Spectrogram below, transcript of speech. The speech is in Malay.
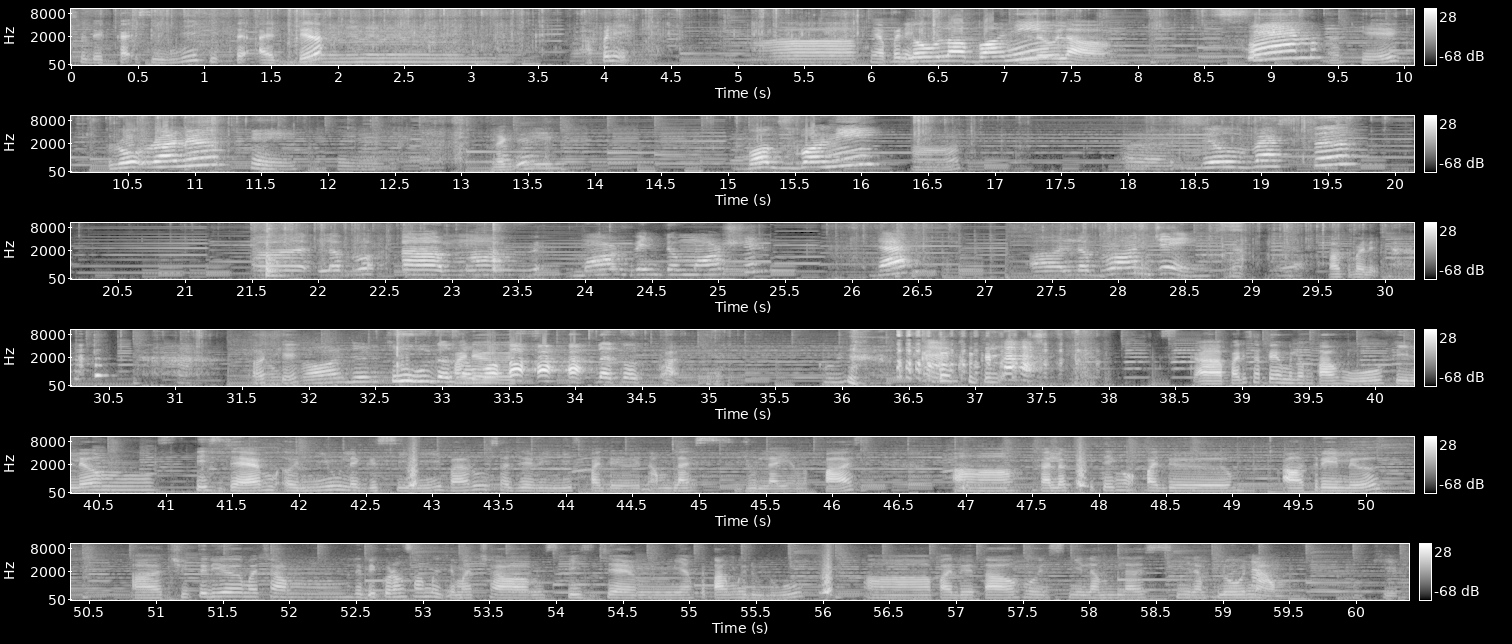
So dekat sini kita ada apa ni? Uh, Ni apa ni? Lola Bunny, Lola. Sam, Okey. Roadrunner, hey. Lagi? Bugs Bunny, Ha. uh, Sylvester, uh, Lebro, uh, Marvin, Marvin the Martian dan uh, LeBron James. Ya. Oh, terbalik. Okey. Roger tu dah Pada- sama. dah tu. Ha. Uh, pada siapa yang belum tahu, filem Space Jam A New Legacy ni baru saja rilis pada 16 Julai yang lepas. Uh, kalau kita tengok pada uh, trailer, uh, cerita dia macam lebih kurang sama je macam Space Jam yang pertama dulu uh, pada tahun 1996. Okay.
